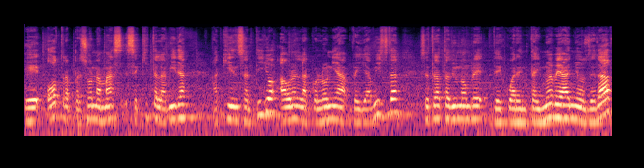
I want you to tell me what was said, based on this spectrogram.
eh, otra persona más se quita la vida aquí en Saltillo, ahora en la colonia Bellavista. Se trata de un hombre de 49 años de edad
